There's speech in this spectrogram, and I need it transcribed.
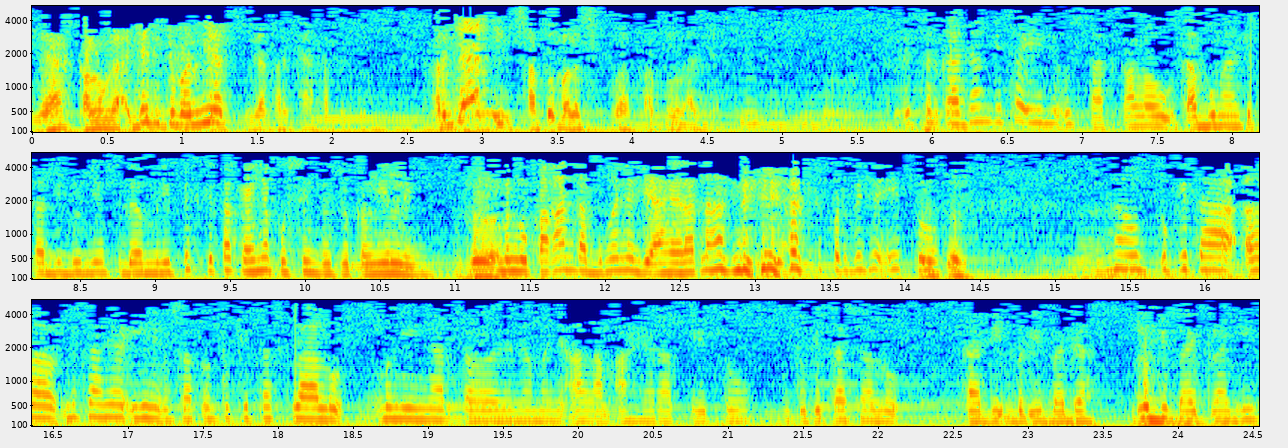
ya kalau nggak jadi cuma niat nggak tercatat itu terjadi satu balas satu aja mm-hmm. terkadang kita ini Ustadz kalau tabungan kita di dunia sudah menipis kita kayaknya pusing tujuh keliling Betul. melupakan tabungan yang di akhirat nanti ya sepertinya itu Betul. Nah untuk kita uh, misalnya ini Ustadz untuk kita selalu mengingat uh, yang namanya alam akhirat itu untuk kita selalu tadi beribadah lebih baik lagi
